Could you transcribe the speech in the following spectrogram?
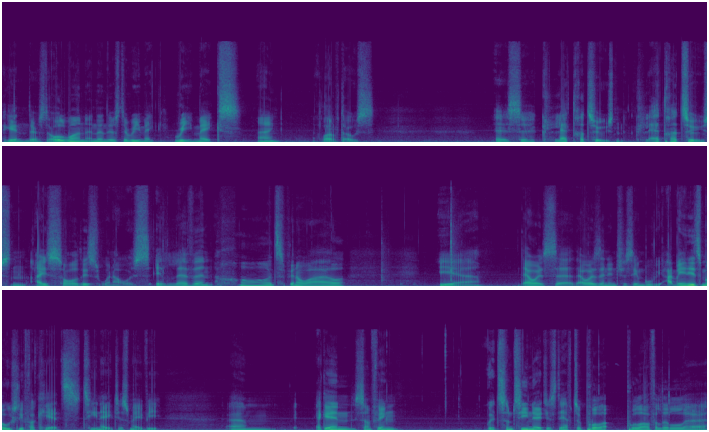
Again, there's the old one, and then there's the remake remakes. Right? a lot of those. As uh, Klatretøsen, Klatretøsen. I saw this when I was 11. Oh, it's been a while. Yeah, that was uh, that was an interesting movie. I mean, it's mostly for kids, teenagers maybe. Um, again, something with some teenagers, they have to pull up, pull off a little uh,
